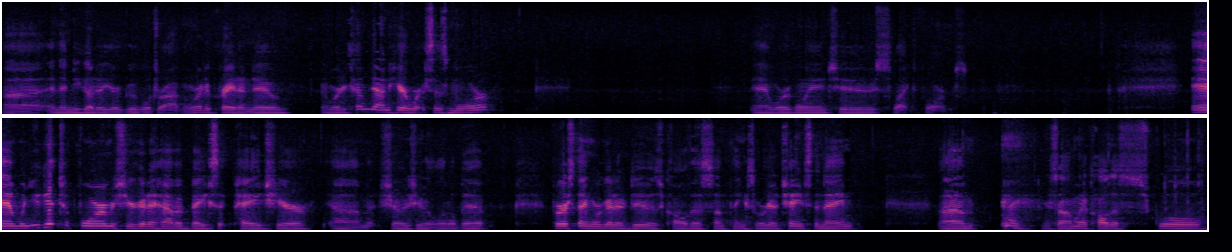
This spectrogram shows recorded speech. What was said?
Uh, and then you go to your Google Drive. And we're going to create a new and we're going to come down here where it says more. And we're going to select forms. And when you get to forms you're going to have a basic page here um, it shows you a little bit. First thing we're going to do is call this something. So we're going to change the name. Um, so I'm going to call this school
